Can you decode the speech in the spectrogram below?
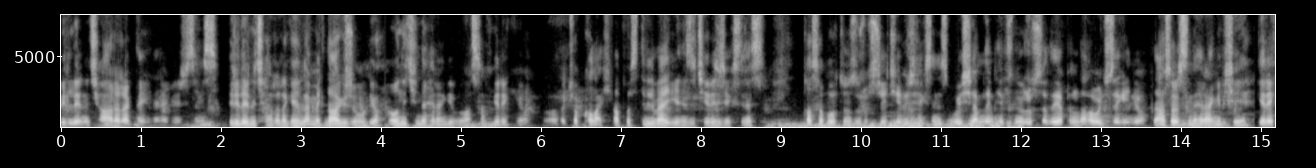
Birilerini çağırarak da evlenebilirsiniz. Birilerini çağırarak evlenmek daha güzel oluyor. Onun için de herhangi bir masraf gerekmiyor. Çok kolay. Apostilli belgenizi çevireceksiniz. Pasaportunuzu Rusça'ya çevireceksiniz. Bu işlemlerin hepsini Rusya'da yapın daha ucuza geliyor. Daha sonrasında herhangi bir şeye gerek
